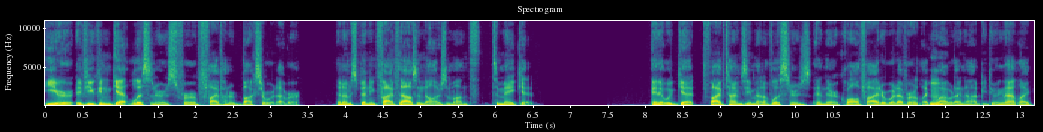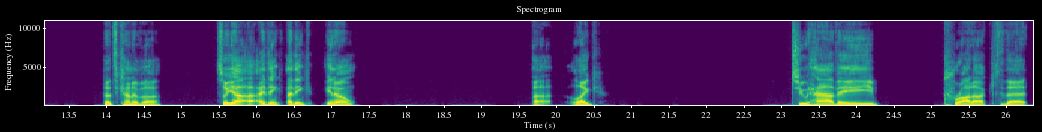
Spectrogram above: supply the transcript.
ear, if you can get listeners for 500 bucks or whatever, and I'm spending $5,000 a month to make it, and it would get five times the amount of listeners and they're qualified or whatever, like, why Mm. would I not be doing that? Like, that's kind of a, so yeah, I, I think, I think, you know, uh, like to have a product that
